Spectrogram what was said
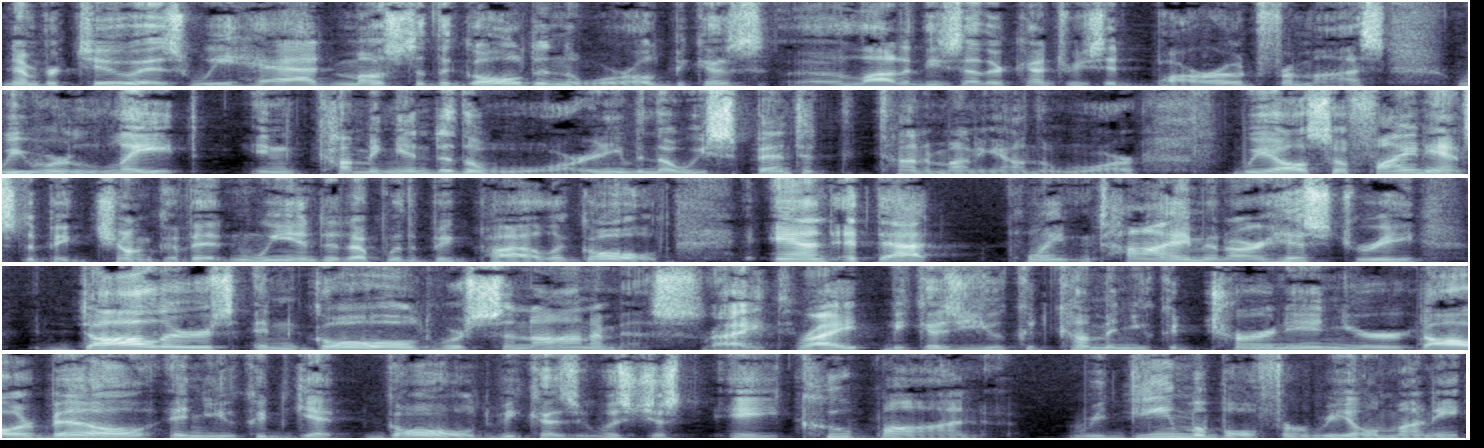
Number two is we had most of the gold in the world because a lot of these other countries had borrowed from us. We were late in coming into the war. And even though we spent a ton of money on the war, we also financed a big chunk of it and we ended up with a big pile of gold. And at that point in time in our history, dollars and gold were synonymous. Right. Right? Because you could come and you could turn in your dollar bill and you could get gold because it was just a coupon redeemable for real money.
